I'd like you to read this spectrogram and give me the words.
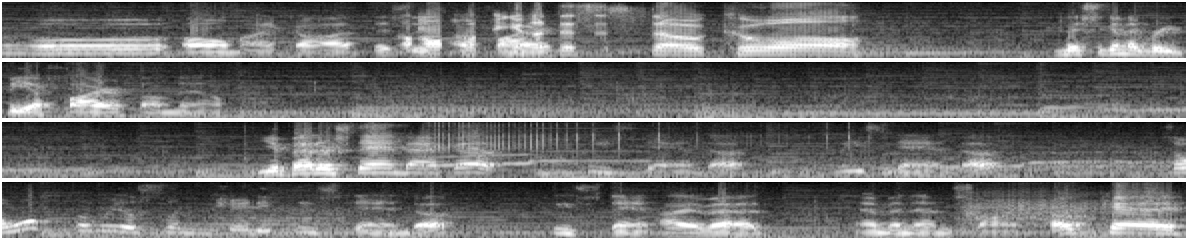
Oh. Oh my God. This is Oh my fire. god, this is so cool. This is gonna be a fire thumbnail. You better stand back up. Please stand up. Please stand up. So won't the real Slim and Shady please stand up? Please stand. I've had Eminem song. Okay.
